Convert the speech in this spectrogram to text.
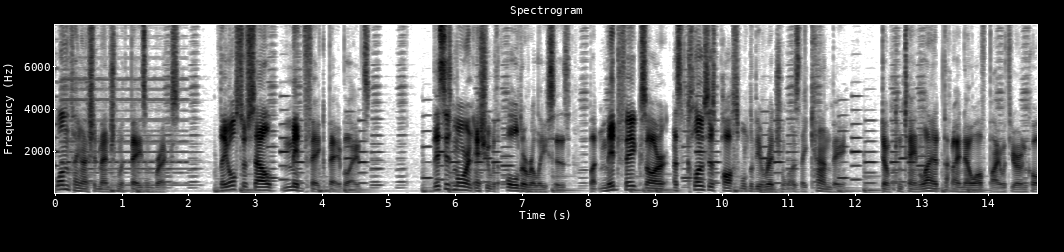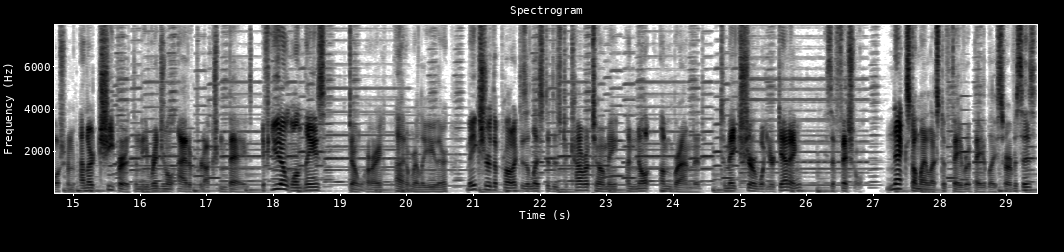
One thing I should mention with Bays and Bricks they also sell mid-fake Beyblades. This is more an issue with older releases, but mid-fakes are as close as possible to the original as they can be. Don't contain lead, that I know of, buy with your own caution, and are cheaper than the original out-of-production bays. If you don't want these, don't worry, I don't really either. Make sure the product is listed as Takara Takaratomi and not unbranded, to make sure what you're getting is official. Next on my list of favourite Beyblade services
